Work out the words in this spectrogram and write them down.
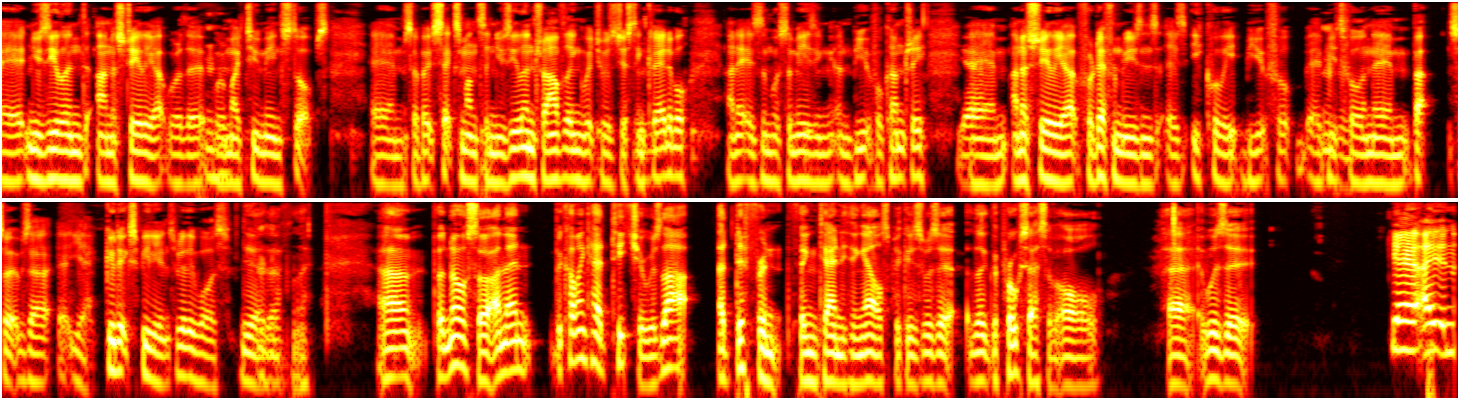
uh, New Zealand and Australia were the were Mhm. my two main stops. Um, so about six months in New Zealand traveling, which was just Mhm. incredible, and it is the most amazing and beautiful country. Yeah. Um, and Australia, for different reasons, is equally beautiful. Uh, beautiful, and um, but so it was a uh, yeah good experience, really was. Yeah, Mhm. definitely. Um, but no, so and then becoming head teacher was that a different thing to anything else? Because was it like the process of all? Uh, was it? Yeah, I,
